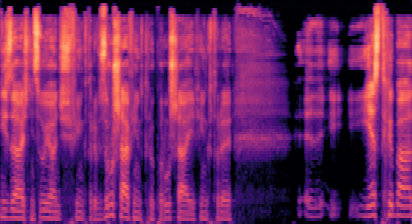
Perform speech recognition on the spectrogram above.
Nic dodać, nic ująć. Film, który wzrusza, film, który porusza i film, który jest chyba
